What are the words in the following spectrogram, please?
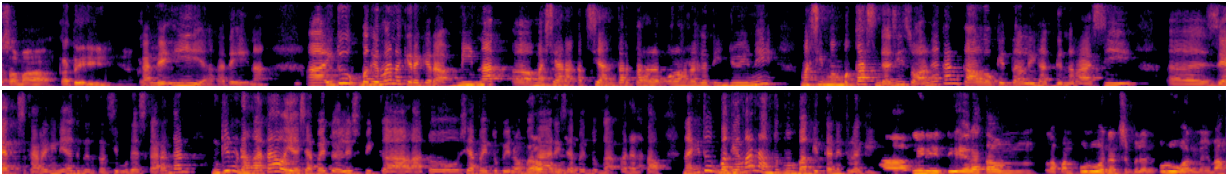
sama KTI. Ya, KTI. KTI ya KTI. Nah uh, itu bagaimana kira-kira minat uh, masyarakat Siantar terhadap olahraga tinju ini masih membekas nggak sih? Soalnya kan kalau kita lihat generasi uh, Z sekarang ini ya generasi muda sekarang kan mungkin udah nggak tahu ya siapa itu Elis Pikal atau siapa itu Pino Bahari, siapa itu nggak pada nggak tahu. Nah itu bagaimana untuk membangkitkan itu lagi? Uh, ini di era tahun 80-an dan 90-an memang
